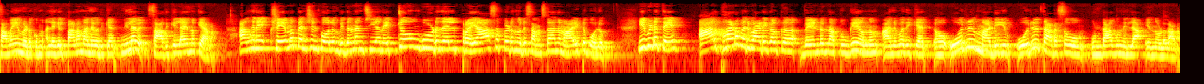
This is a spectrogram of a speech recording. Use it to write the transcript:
സമയമെടുക്കും അല്ലെങ്കിൽ പണം അനുവദിക്കാൻ നിലവിൽ സാധിക്കില്ല എന്നൊക്കെയാണ്. അങ്ങനെ ക്ഷേമ പെൻഷൻ പോലും വിതരണം ചെയ്യാൻ ഏറ്റവും കൂടുതൽ പ്രയാസപ്പെടുന്ന ഒരു സംസ്ഥാനമായിട്ട് പോലും ഇവിടുത്തെ ആർഭാട പരിപാടികൾക്ക് വേണ്ടുന്ന തുകയൊന്നും അനുവദിക്കാൻ ഒരു മടിയും ഒരു തടസ്സവും ഉണ്ടാകുന്നില്ല എന്നുള്ളതാണ്.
